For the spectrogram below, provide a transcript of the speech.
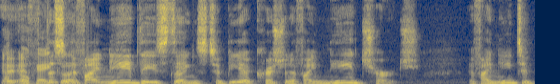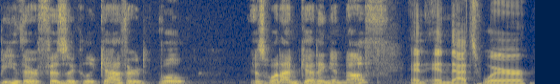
If okay, this, good. If I need these good. things to be a Christian, if I need church, if I need to be there physically gathered, well, is what I'm getting enough? And and that's where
